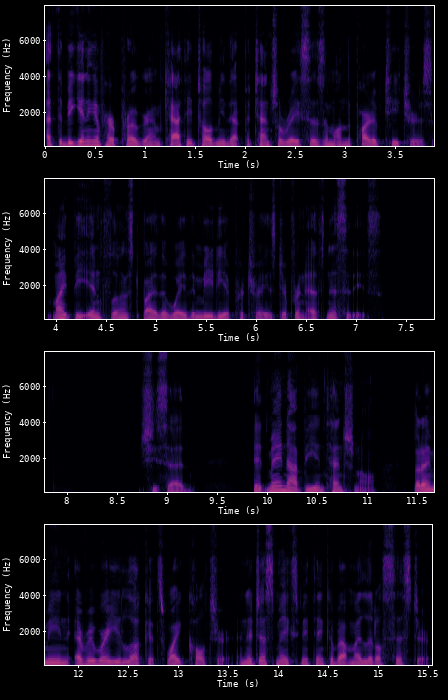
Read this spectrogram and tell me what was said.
At the beginning of her program, Kathy told me that potential racism on the part of teachers might be influenced by the way the media portrays different ethnicities. She said, It may not be intentional, but I mean, everywhere you look, it's white culture, and it just makes me think about my little sister.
